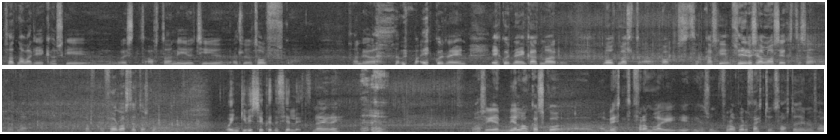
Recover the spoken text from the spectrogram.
Og þarna var ég kannski, veist, 8, 9, 10, 11, 12, sko. Þannig að einhvern veginn, einhvern veginn gæti maður mótmælt kannski fyrir sjálfan sig til að, hérna, að forðast þetta sko. Og engi vissi hvernig þér leitt? Nei, nei. og það sem ég, ég langar sko að mitt framlag í, í, þessum frábæru þáttuninu þá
